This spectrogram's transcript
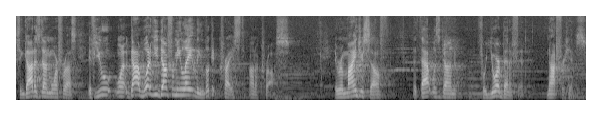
Listen, God has done more for us. If you want, God, what have you done for me lately? Look at Christ on a cross. And remind yourself that that was done for your benefit, not for His.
